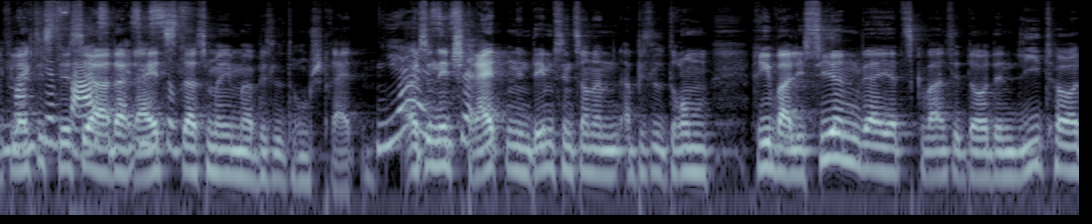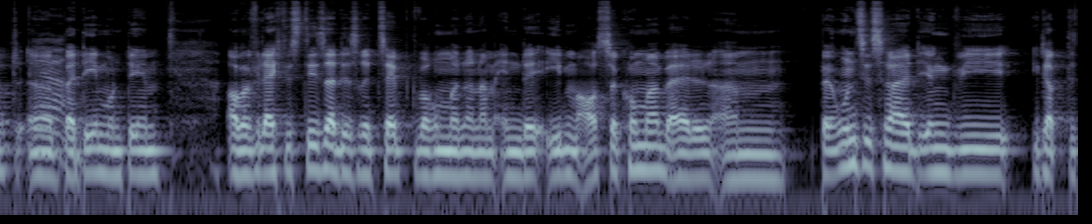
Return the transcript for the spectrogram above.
vielleicht ist das ja auch der Reiz, dass wir immer ein bisschen drum streiten. Ja, also nicht ist ja- streiten in dem Sinn, sondern ein bisschen drum rivalisieren, wer jetzt quasi da den Lead hat äh, Ja. bei dem und dem. Aber vielleicht ist das auch das Rezept, warum wir dann am Ende eben rauskommen, weil ähm, bei uns ist halt irgendwie, ich glaube, das,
